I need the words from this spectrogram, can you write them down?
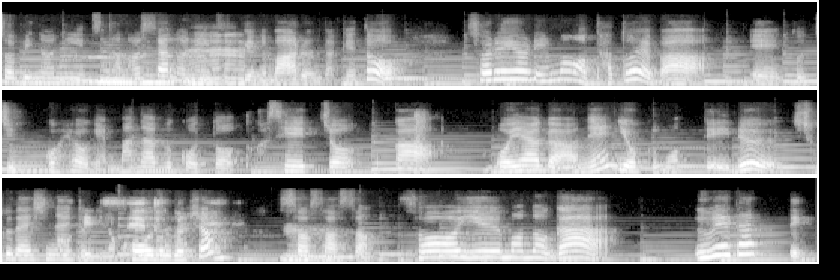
遊びのニーズ楽しさのニーズっていうのもあるんだけど、それよりも例えば、えーと、自己表現学ぶこととか成長とか親がねよく持っている宿題しない時の構図でしょ、ねうん、そうそうそう。そういうものが上だって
